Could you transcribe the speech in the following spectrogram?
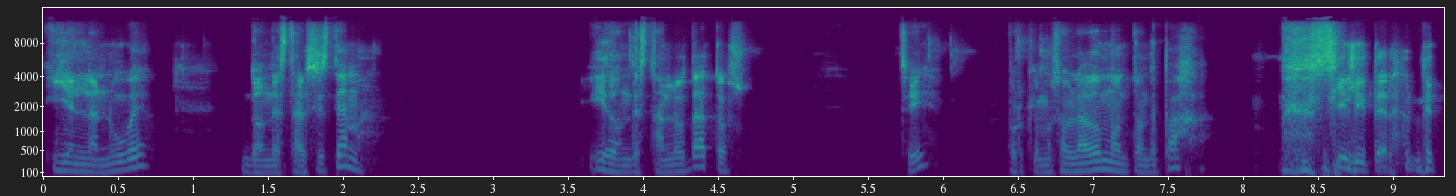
¿Y en la nube, dónde está el sistema? ¿Y dónde están los datos? ¿Sí? Porque hemos hablado un montón de paja. sí, literalmente.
